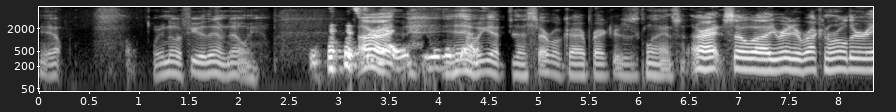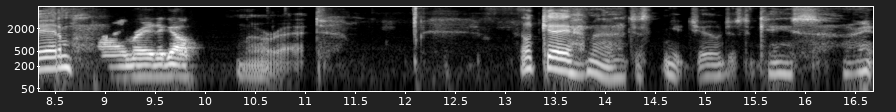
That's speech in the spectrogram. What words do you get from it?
Yep. We know a few of them, don't we? All right. yeah, it's really good Yeah, we got uh, several chiropractors as clients. All right. So, uh, you ready to rock and roll there, Adam? I'm ready to go. All right. Okay, I'm gonna just mute Joe just in case. All right.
